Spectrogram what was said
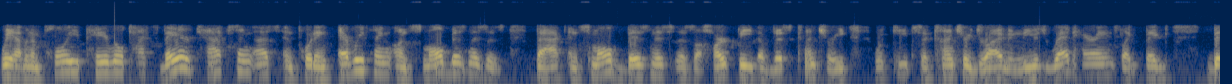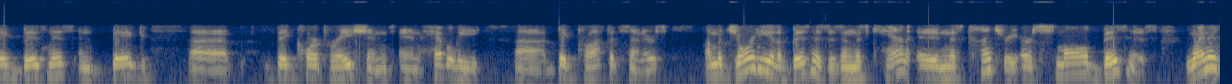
we have an employee payroll tax. They are taxing us and putting everything on small businesses back. And small business is the heartbeat of this country, what keeps the country driving. They use red herrings like big, big business and big, uh, big corporations and heavily uh, big profit centers. A majority of the businesses in this can in this country are small business. When is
